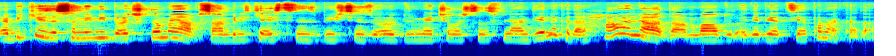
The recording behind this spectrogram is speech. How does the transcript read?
Ya bir kez de samimi bir açıklama yapsan, bir kestiniz, bir içtinizi öldürmeye çalıştınız falan diyene kadar hala da mağdur edebiyatı yapana kadar.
